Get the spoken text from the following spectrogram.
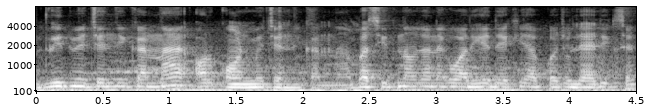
विद में चेंजिंग करना है और कॉन्ट में चेंजिंग करना है। बस इतना हो जाने के बाद ये देखिए आपका जो लैरिक्स है,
